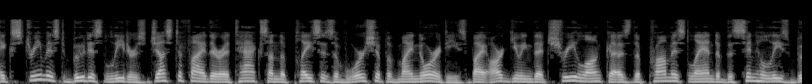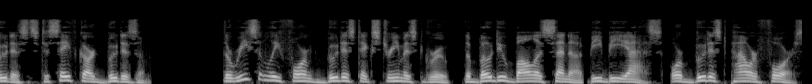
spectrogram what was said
Extremist Buddhist leaders justify their attacks on the places of worship of minorities by arguing that Sri Lanka is the promised land of the Sinhalese Buddhists to safeguard Buddhism. The recently formed Buddhist extremist group, the Bodu Bala Sena (BBS), or Buddhist Power Force,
